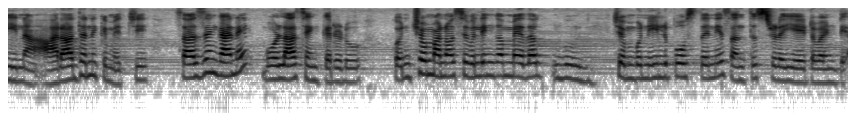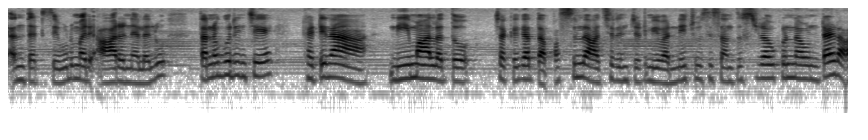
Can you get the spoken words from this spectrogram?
ఈయన ఆరాధనకి మెచ్చి సహజంగానే బోళాశంకరుడు కొంచెం మనం శివలింగం మీద చెంబు నీళ్ళు పోస్తేనే సంతుష్టుడయ్యేటువంటి అంతటి శివుడు. మరి ఆరు నెలలు తన గురించే కఠిన నియమాలతో చక్కగా తపస్సులు ఆచరించడం ఇవన్నీ చూసి సంతుష్టుడవకుండా ఉంటాడా?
